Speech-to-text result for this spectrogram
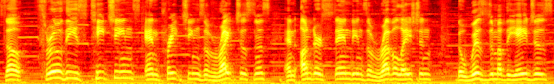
So, through these teachings and preachings of righteousness and understandings of revelation, the wisdom of the ages,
